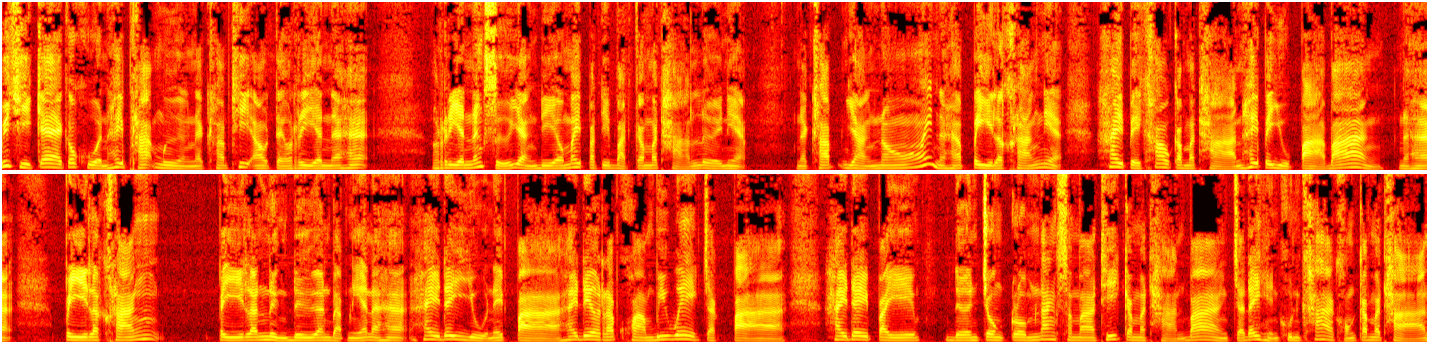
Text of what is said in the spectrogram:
วิธีแก้ก็ควรให้พระเมืองนะครับ ที่เอาแต่เรียนนะฮะเรียนหนังสืออย่างเดียวไม่ปฏิบัติกรรมฐานเลยเนี่ยนะครับ อย่างน้อยนะฮะปีละครั้งเนี่ยให้ไปเข้ากรรมฐานให้ไปอยู่ป่าบ้างนะฮะปีละครั้งปีละหนึ่งเดือนแบบนี้นะฮะให้ได้อยู่ในป่า ให้ได้รับความวิเวกจากป่า ให้ได้ไปเดินจงกรมนั่งสมาธิกรรมฐานบ้าง จะได้เห็นคุณค่าของกรรมฐาน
